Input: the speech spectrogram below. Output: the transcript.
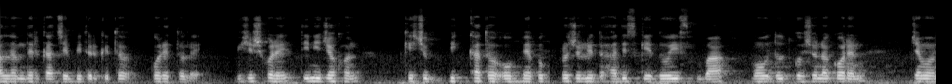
আলেমদের কাছে বিতর্কিত করে তোলে। বিশেষ করে তিনি যখন কিছু বিখ্যাত ও ব্যাপক প্রচলিত হাদিসকে দইফ বা মওদুদ ঘোষণা করেন, যেমন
